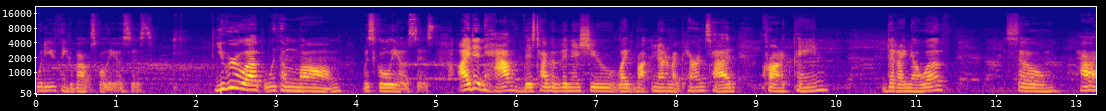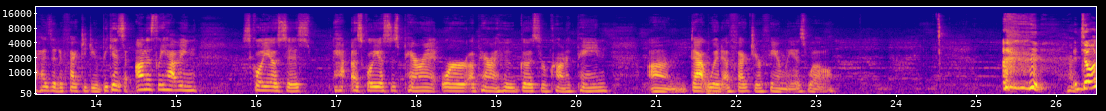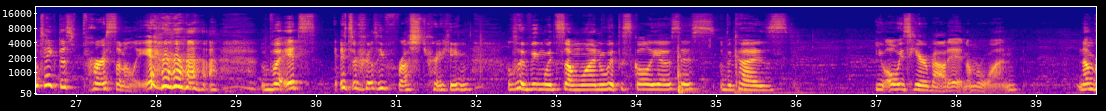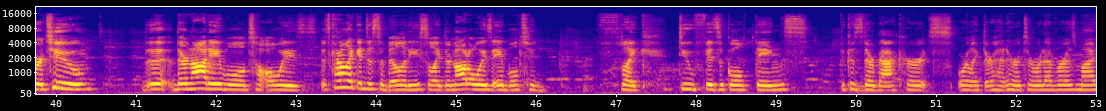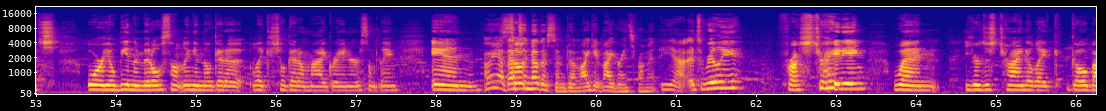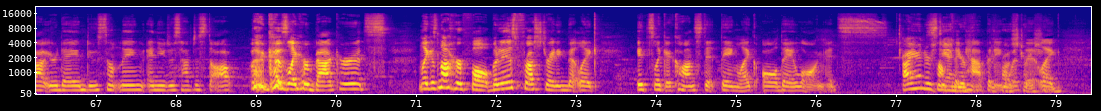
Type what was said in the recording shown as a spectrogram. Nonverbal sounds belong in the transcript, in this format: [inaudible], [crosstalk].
what do you think about scoliosis? You grew up with a mom with scoliosis. I didn't have this type of an issue. Like my, none of my parents had chronic pain that I know of. So how has it affected you? Because honestly, having scoliosis, a scoliosis parent or a parent who goes through chronic pain, um, that would affect your family as well. [laughs] Don't take this personally, [laughs] but it's it's really [laughs] frustrating living with someone with scoliosis because you always hear about it. Number one, number two, the, they're not able to always. It's kind of like a disability, so like they're not always able to like do physical things because their back hurts or like their head hurts or whatever as much or you'll be in the middle of something and they'll get a like she'll get a migraine or something and Oh yeah, that's so- another symptom. I get migraines from it. yeah it's really frustrating when you're just trying to like go about your day and do something and you just have to stop [laughs] because like her back hurts. Like it's not her fault but it is frustrating that like it's like a constant thing like all day long. It's I understand something your happening with it like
